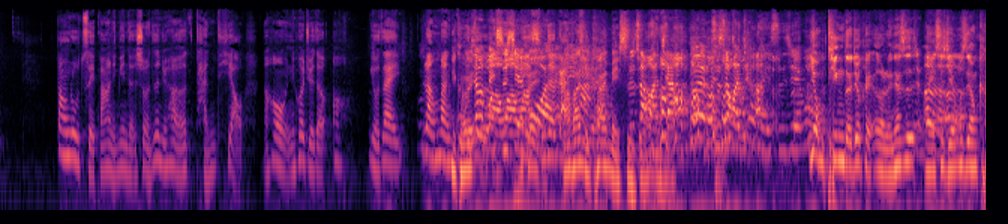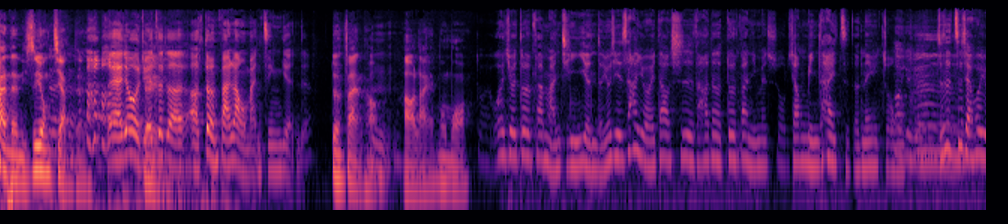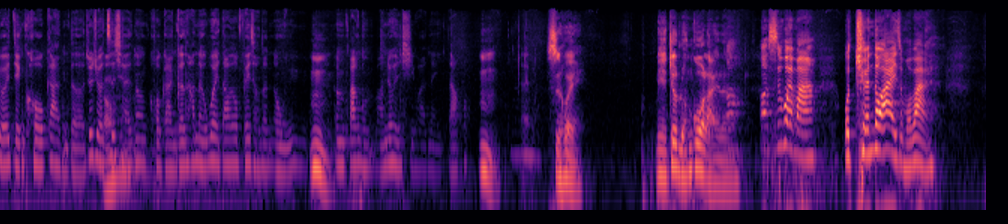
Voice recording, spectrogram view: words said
放入嘴巴里面的时候，你真的觉得它有弹跳，然后你会觉得哦，有在浪漫，你像美食节目的感觉。麻烦你开美食节目，时尚玩家，对，时尚玩家美食节目，用听的就可以饿，人家是美食节目是用看的，你是用讲的。对，就我觉得这个呃炖饭让我蛮惊艳的。炖饭哈，好来，默默。对，我也觉得炖饭蛮惊艳的，尤其是它有一道是它那个炖饭里面是有像明太子的那一种，就是吃起来会有一点口感的，就觉得吃起来那种口感跟它那个味道都非常的浓郁，嗯，很棒很棒，就很喜欢那一道。嗯，诗慧，你也就轮过来了。哦，诗慧吗？我全都爱怎么办？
